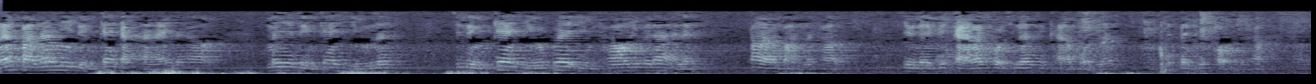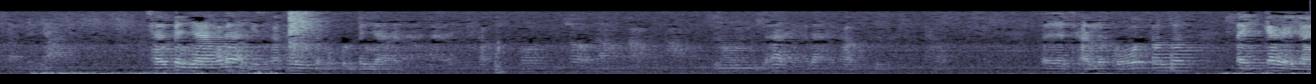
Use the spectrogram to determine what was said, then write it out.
น้ำปานะนี่ดื่มแก้กระหายนะครับ ไม่ใช่ดื่มแก้หิวนะ จะดื่มแก้หิวเพื่ออิ่มท้องนี่ไม่ได้เลย ต้องอาบัตนะครับ อยู่ในวิการละโคชินะสิกขาบทนะจะเป็นทุกกฎนะครับฉันเป็นยาก็ได้อยู่นะครับ ถ้ามีสมบูรณ์เป็นยาได้นะครับชอบน้ำขาวได้ก็ได้ครับ แต่จะฉันนะโหต้องนะเต็มแก้วใหญ่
